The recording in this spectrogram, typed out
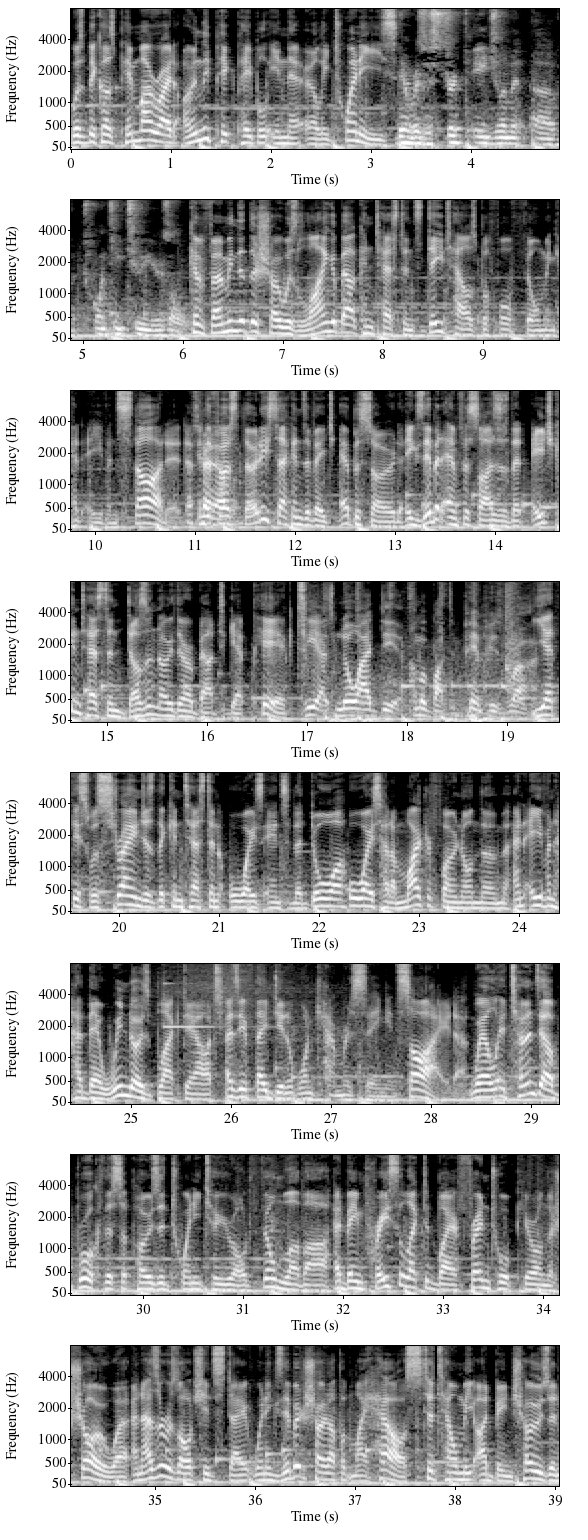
was because Pimp My Ride only picked people in their early 20s. There was a strict age limit of 22 years old. Confirming that the show was lying about contestants' details before filming had even started. That's in the first 30 seconds of each episode, Xzibit emphasizes that each contestant doesn't know they're about to get picked he has no idea. I'm about to pimp his ride. Yet this was strange as the contestant always answered the door, always had a microphone on them, and even had their windows blacked out as if they didn't want cameras seeing inside. Well, it turns out Brooke, the supposed 22 year old film lover, had been pre selected by a friend to appear on the show, and as a result, she'd state when Xzibit showed up at my house to tell me I'd been chosen,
